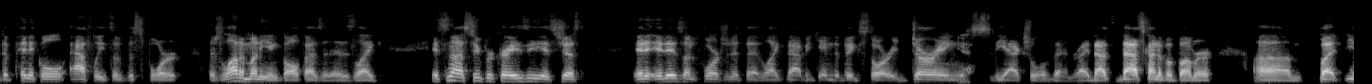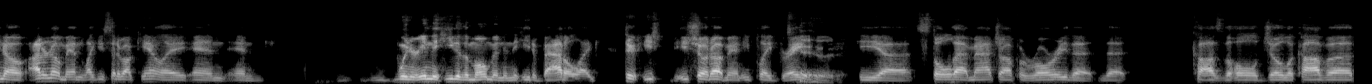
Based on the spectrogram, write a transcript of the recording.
the pinnacle athletes of the sport. There's a lot of money in golf as it is. Like it's not super crazy. It's just it, it is unfortunate that like that became the big story during yes. the actual event, right? That's that's kind of a bummer. Um, but you know, I don't know, man. Like you said about Cantlay, and and when you're in the heat of the moment, in the heat of battle, like dude, he he showed up, man. He played great. Dude. He uh, stole that match off of Rory that that caused the whole Joe LaCava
